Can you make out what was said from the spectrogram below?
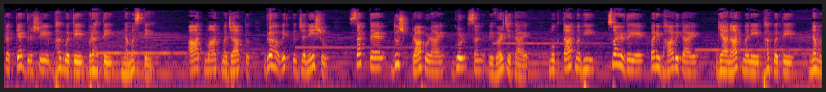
प्रत्यक दृश्य भगवते बृहते नमस्ते। आत्मात्मजाप्त ग्रह वित्त जनेषु सक्तैर दुष्प्रापुणाय गुण संग विवर्जिताय मुक्तात्म भी स्वहृदये परिभाविताय, ज्ञानात्मने भगवते नम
